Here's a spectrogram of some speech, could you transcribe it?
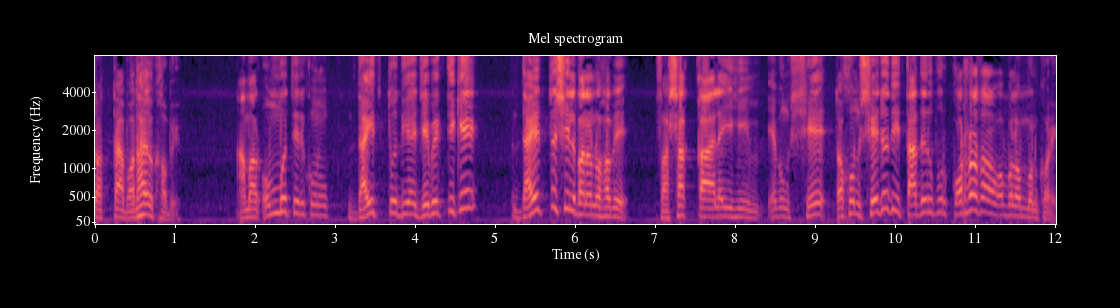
তত্ত্বাবধায়ক হবে আমার উম্মতের কোনো দায়িত্ব দিয়ে যে ব্যক্তিকে দায়িত্বশীল বানানো হবে ফাসাক্কা আলাইহিম, এবং সে, তখন সে যদি তাদের উপর কঠোরতা অবলম্বন করে,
